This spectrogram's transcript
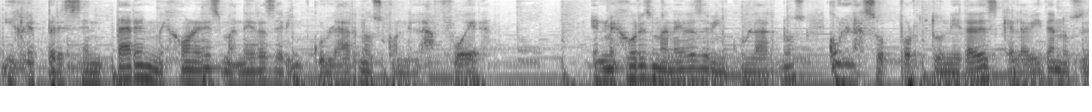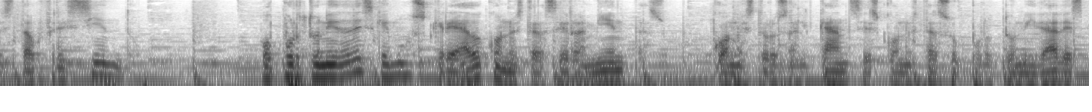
Y representar en mejores maneras de vincularnos con el afuera en mejores maneras de vincularnos con las oportunidades que la vida nos está ofreciendo. Oportunidades que hemos creado con nuestras herramientas, con nuestros alcances, con nuestras oportunidades.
